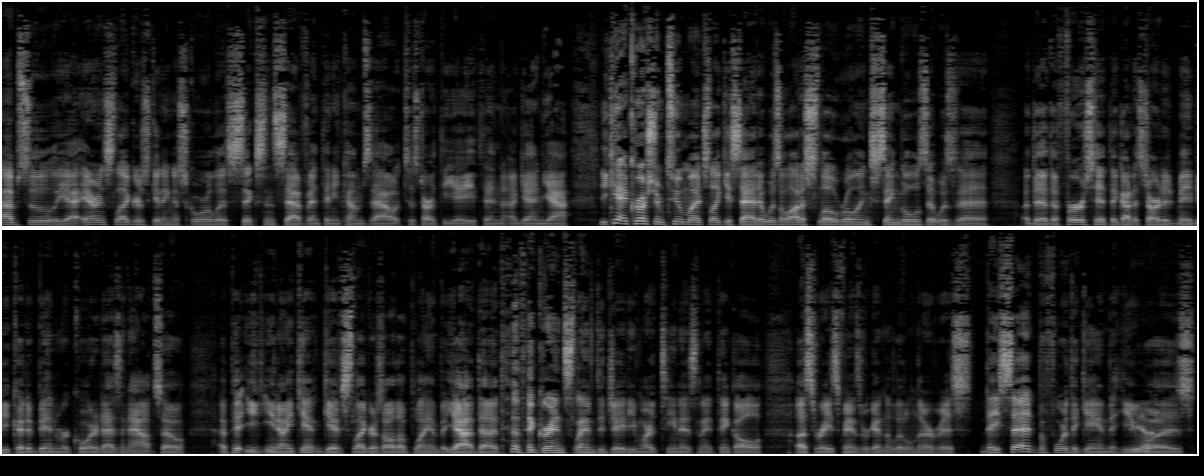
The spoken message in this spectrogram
Absolutely, yeah. Aaron Slegers getting a scoreless sixth and seventh, and he comes out to start the eighth. And again, yeah, you can't crush him too much, like you said. It was a lot of slow rolling singles. It was a the the first hit that got it started maybe could have been recorded as an out. So a pit, you, you know, you can't give Slegers all the blame. But yeah, the the grand slam to JD Martinez, and I think all us Rays fans were getting a little nervous. They said before the game that he Yeah. was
